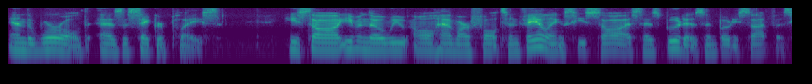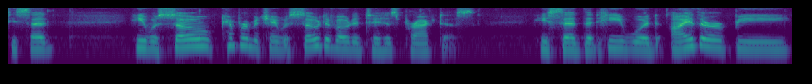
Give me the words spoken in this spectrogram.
and the world as a sacred place. He saw, even though we all have our faults and failings, he saw us as Buddhas and Bodhisattvas. He said he was so, Khenpo Rinpoche was so devoted to his practice. He said that he would either be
